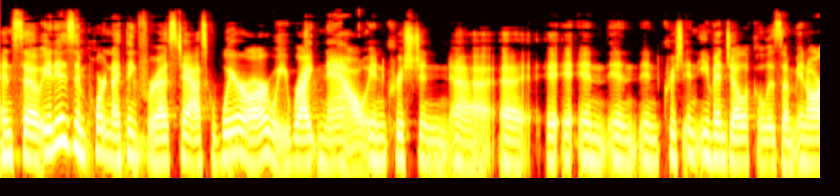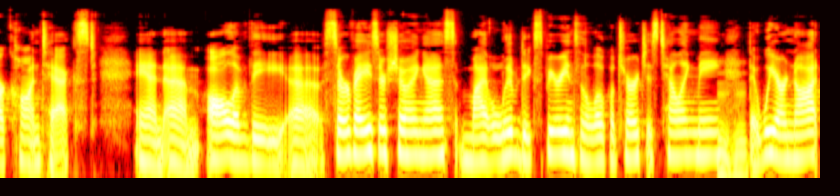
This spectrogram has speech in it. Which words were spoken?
And so, it is important, I think, for us to ask where are we right now in Christian uh, uh in in in Christian evangelicalism in our context. And um, all of the uh, surveys are showing us. My lived experience in the local church is telling me mm-hmm. that we are not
